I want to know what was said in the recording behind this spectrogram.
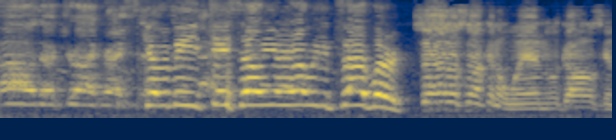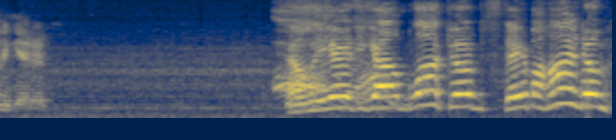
Oh, they're drag racing! It's gonna be Chase Elliott or Elliott Sadler! Sadler's not gonna win. Logano's gonna get it. Elliott, you gotta block him! Stay behind him!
